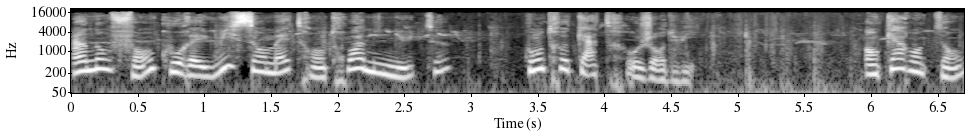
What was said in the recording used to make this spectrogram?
un enfant courait 800 mètres en 3 minutes contre 4 aujourd'hui. En 40 ans,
